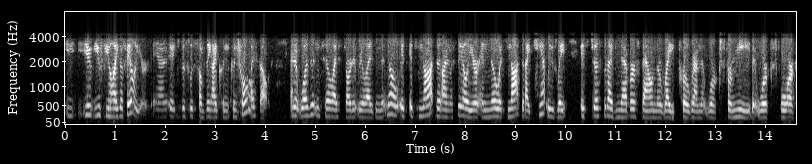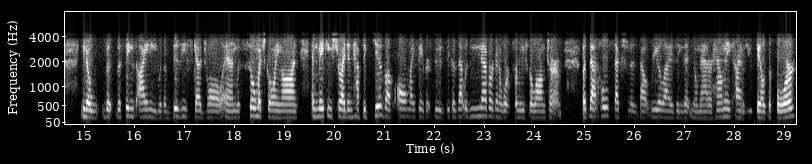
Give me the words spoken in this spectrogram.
you you feel like a failure, and it this was something I couldn't control. I felt, and it wasn't until I started realizing that no, it, it's not that I'm a failure, and no, it's not that I can't lose weight. It's just that I've never found the right program that works for me, that works for you know the the things I need with a busy schedule and with so much going on, and making sure I didn't have to give up all my favorite foods because that was never going to work for me for the long term. But that whole section is about realizing that no matter how many times you failed before,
